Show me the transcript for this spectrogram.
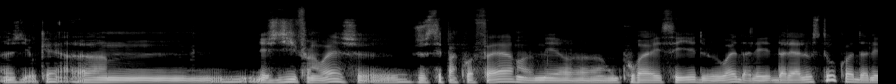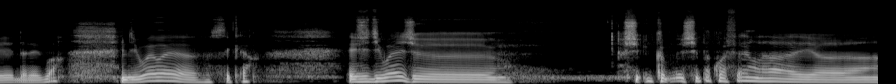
Euh, je dis ok. et je dis, enfin ouais, je je sais pas quoi faire, mais on pourrait essayer de ouais d'aller d'aller à l'hosto quoi, d'aller d'aller le voir. Il me dit ouais ouais, c'est clair. Et j'ai dit ouais, je je, comme, je sais pas quoi faire là et euh,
